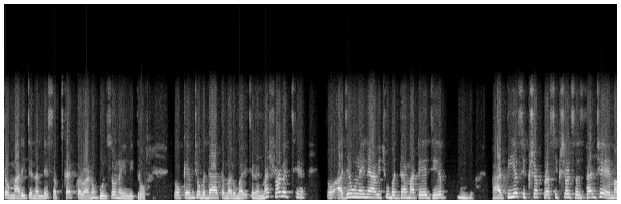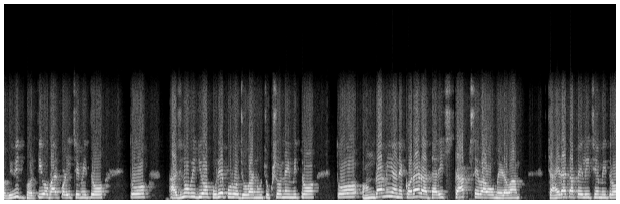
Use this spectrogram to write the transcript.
તો મારી ચેનલને સબસ્ક્રાઇબ કરવાનું ભૂલશો નહીં મિત્રો. તો કેમ છો બધા? તમારું મારી ચેનલમાં સ્વાગત છે. તો આજે હું લઈને આવી છું બધા માટે જે ભારતીય શિક્ષક પ્રશિક્ષણ સંસ્થાન છે, એમાં વિવિધ ભરતીઓ બહાર પડી છે મિત્રો. તો આજનો વીડિયો પૂરેપૂરો જોવાનું ચૂકશો નહીં મિત્રો. તો હંગામી અને કરાર આધારિત સ્ટાફ સેવાઓ મેળવવા જાહેરાત આપેલી છે મિત્રો.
